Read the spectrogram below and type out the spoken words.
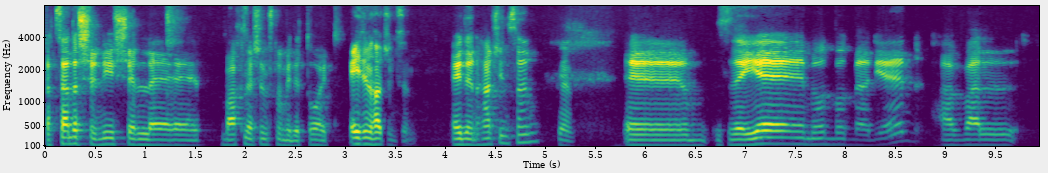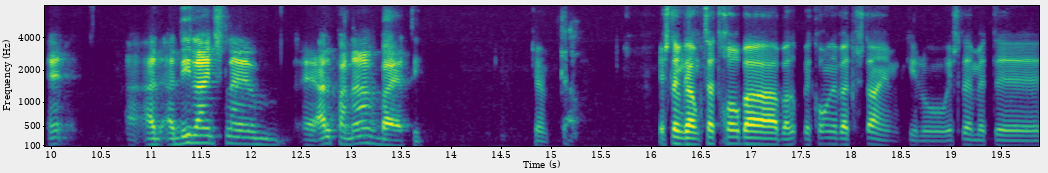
בצד השני של, ברח לי השם שלו מדטרויט. איידן האצ'ינסון. איידן האצ'ינסון. כן. זה יהיה מאוד מאוד מעניין, אבל הדי-ליין שלהם אה, על פניו בעייתי. כן. יש להם גם קצת חור בקורנברג 2, כאילו, יש להם את, אה,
